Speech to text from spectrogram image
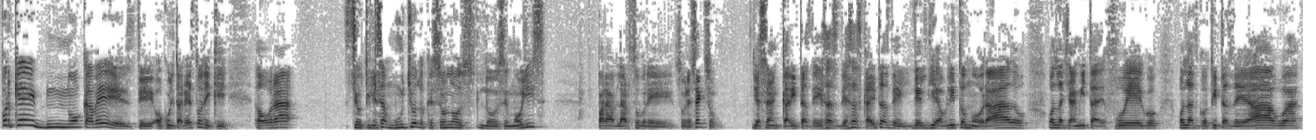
Porque no cabe este, ocultar esto de que ahora se utiliza mucho lo que son los, los emojis para hablar sobre, sobre sexo. Ya sean caritas de esas, de esas caritas del, del diablito morado, o la llamita de fuego, o las gotitas de agua,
